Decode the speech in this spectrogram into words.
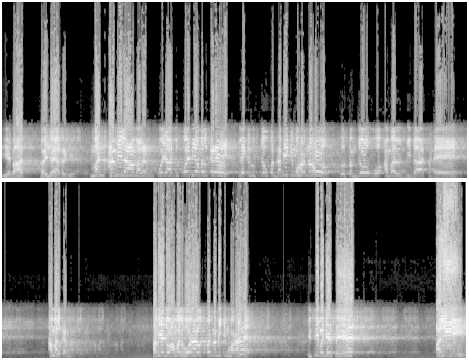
یہ بات ہمیشہ یاد رکھیے۔ من امل عمل کوئی آدمی کوئی بھی عمل کرے، لیکن اس کے اوپر نبی کی مہر نہ ہو، تو سمجھو وہ عمل بدات ہے۔ عمل کرنا۔ اب یہ جو عمل ہو رہا ہے، اس پر نبی کی مہر ہے۔ اسی وجہ سے علی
